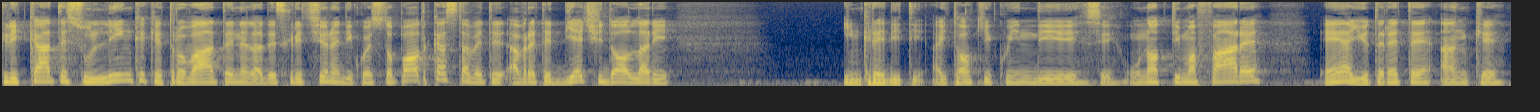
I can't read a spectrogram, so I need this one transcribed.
cliccate sul link che trovate nella descrizione di questo podcast, avete, avrete 10 dollari in crediti ai Toki, quindi sì, un ottimo affare e aiuterete anche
